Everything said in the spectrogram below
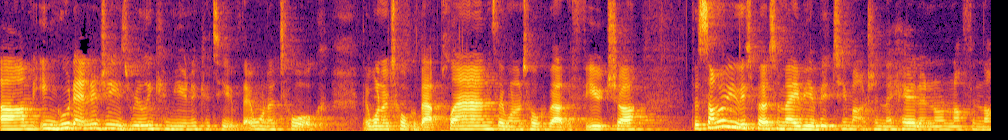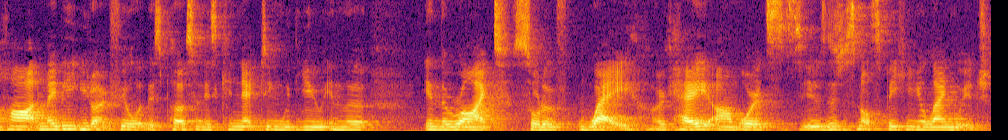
um, in good energy is really communicative. They want to talk. They want to talk about plans. They want to talk about the future. For some of you, this person may be a bit too much in the head and not enough in the heart. Maybe you don't feel that this person is connecting with you in the in the right sort of way, okay? Um, or it's, it's just not speaking your language,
